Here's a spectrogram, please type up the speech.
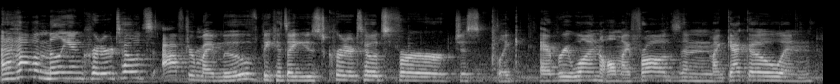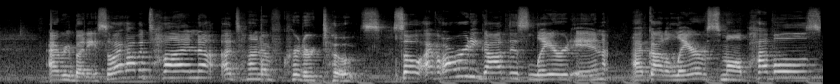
I have a million critter totes after my move because I used critter totes for just like everyone, all my frogs and my gecko and everybody. So I have a ton, a ton of critter totes. So I've already got this layered in. I've got a layer of small pebbles,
